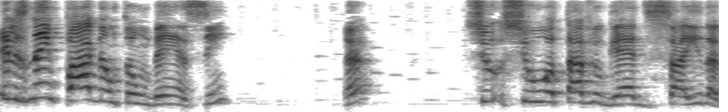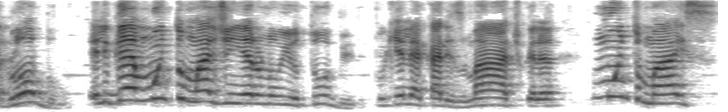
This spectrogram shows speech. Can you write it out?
Eles nem pagam tão bem assim, né? Se, se o Otávio Guedes sair da Globo, ele ganha muito mais dinheiro no YouTube, porque ele é carismático, ele é muito mais.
